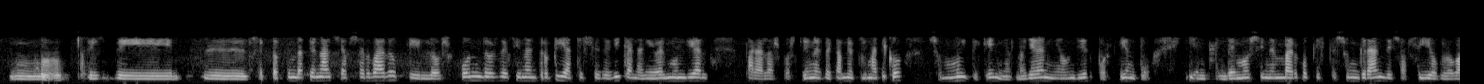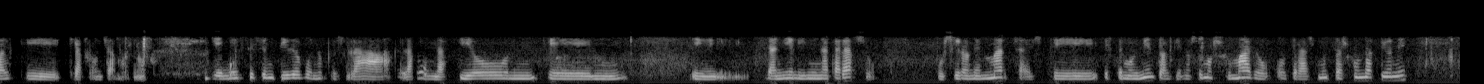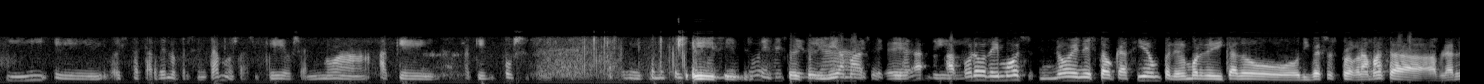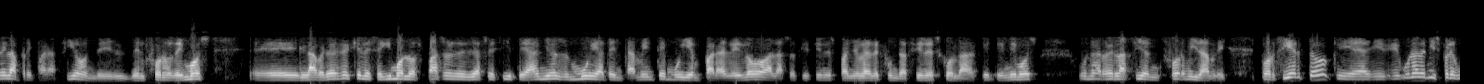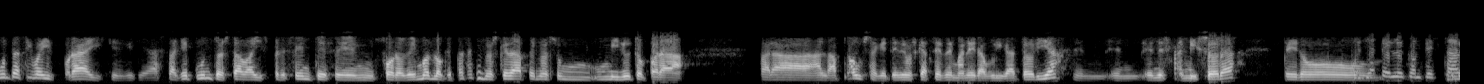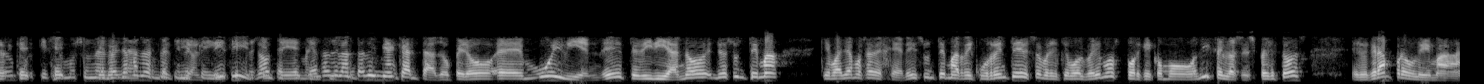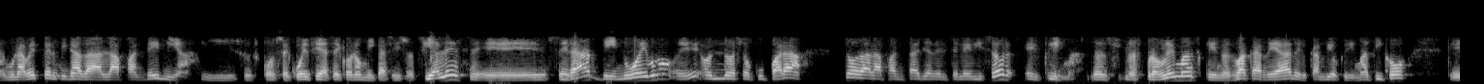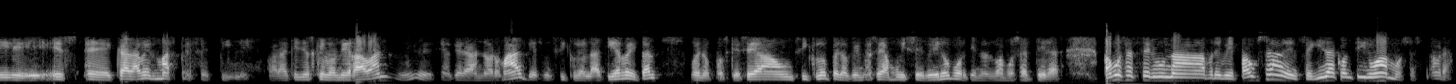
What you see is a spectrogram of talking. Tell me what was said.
Mm, desde el sector fundacional se ha observado que los fondos de filantropía que se dedican a nivel mundial para las cuestiones de cambio climático son muy pequeños, no llegan ni a un 10%. Y entendemos, sin embargo, que este es un gran desafío global que, afrontamos. Y en ese sentido, bueno, pues la, Fundación eh, eh, Daniel y Nina Caraso pusieron en marcha este, este movimiento al que nos hemos sumado otras muchas fundaciones y eh, esta tarde lo presentamos, así que os animo a, a que a que os eh, sí, sí. En este pues te diría más, eh, a, Foro Demos, no en esta ocasión, pero hemos dedicado diversos programas a hablar de la preparación del, del Foro Demos eh, la verdad es que le seguimos los pasos desde hace siete años muy atentamente, muy en paralelo a la Asociación Española de Fundaciones con la que tenemos una relación formidable. Por cierto, que eh, una de mis preguntas iba a ir por ahí, que, hasta qué punto estabais presentes en Forodemos. Lo que pasa es que nos queda apenas un, minuto para para la pausa que tenemos que hacer de manera obligatoria en, en esta emisora pero pues ya te lo he contestado porque somos una de las fundaciones que sí sí no te, has adelantado y me ha encantado pero eh, muy bien eh, te diría no no es un tema que vayamos a dejar es un tema recurrente sobre el que volveremos porque como dicen los expertos el gran problema una vez terminada la pandemia y sus consecuencias económicas y sociales eh, será de nuevo eh, nos ocupará toda la pantalla del televisor el clima, los, problemas que nos va a acarrear el cambio climático es eh, cada vez más perceptible. Para aquellos que lo negaban, ¿eh? decían que era normal, que es un ciclo en la Tierra y tal, bueno, pues que sea un ciclo, pero que no sea muy severo porque nos vamos a alterar. Vamos a hacer una breve pausa, enseguida continuamos. Hasta ahora.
